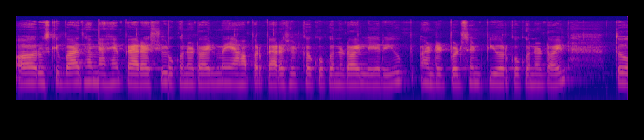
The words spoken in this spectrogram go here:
और उसके बाद हम यहाँ पैराशूट कोकोनट ऑयल मैं यहाँ पर पैराशूट का कोकोनट ऑयल ले रही हूँ hundred percent pure coconut oil तो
